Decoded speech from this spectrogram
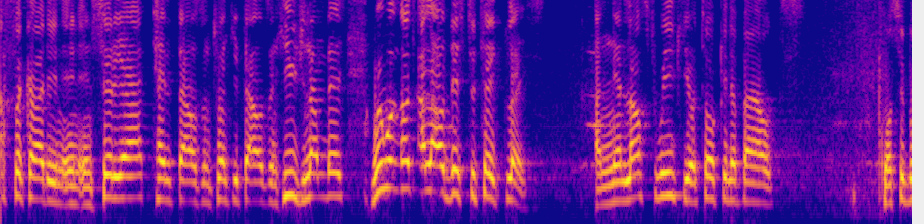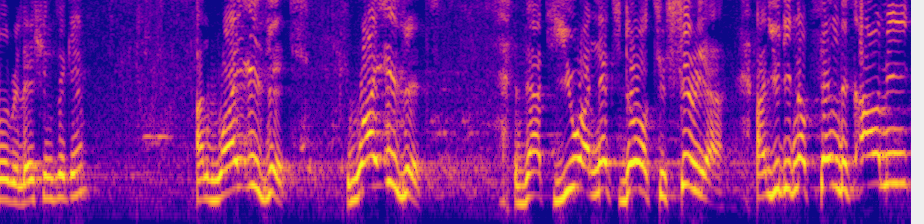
massacred in, in, in Syria, 10,000, 20,000, huge numbers. We will not allow this to take place. And then last week, you're talking about possible relations again? And why is it, why is it that you are next door to Syria and you did not send this army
